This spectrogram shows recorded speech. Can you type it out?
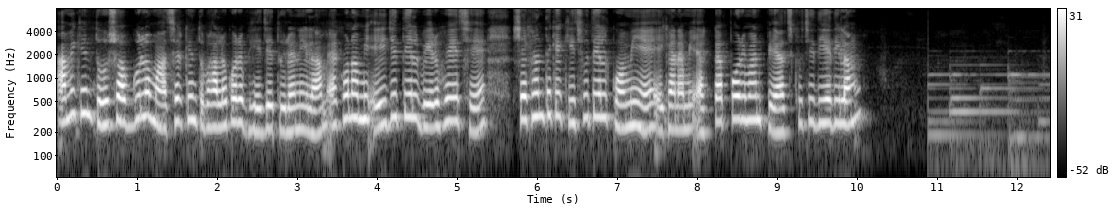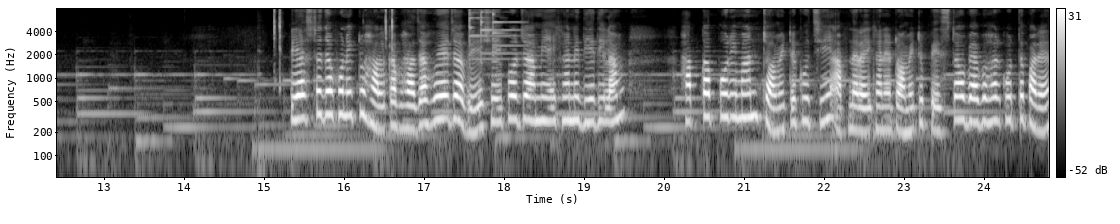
আমি কিন্তু সবগুলো মাছের কিন্তু ভালো করে ভেজে তুলে নিলাম। এখন আমি এই যে তেল বের হয়েছে, সেখান থেকে কিছু তেল কমিয়ে এখানে আমি এক কাপ পরিমাণ পেঁয়াজ কুচি দিয়ে দিলাম। পেঁয়াজটা যখন একটু হালকা ভাজা হয়ে যাবে, সেই পর্যায়ে আমি এখানে দিয়ে দিলাম হাফ কাপ পরিমাণ টমেটো কুচি। আপনারা এখানে টমেটো পেস্টটাও ব্যবহার করতে পারেন।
